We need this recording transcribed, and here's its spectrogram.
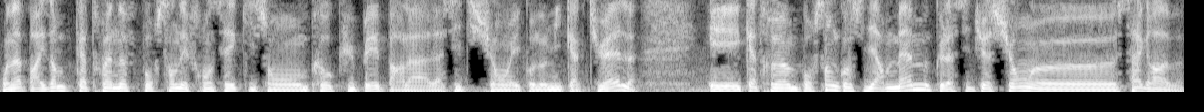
On a par exemple 89% des Français qui sont préoccupés par la, situation économique actuelle et 81% considèrent même que la situation euh, s'aggrave.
